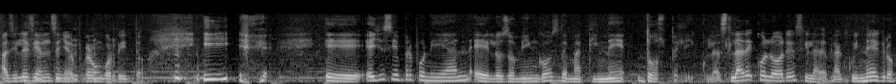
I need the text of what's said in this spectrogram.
Así le decían el señor porque era un gordito. Y eh, ellos siempre ponían eh, los domingos de matiné dos películas, la de colores y la de blanco y negro.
